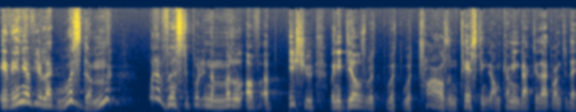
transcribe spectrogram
If any of you lack wisdom, what a verse to put in the middle of an issue when he deals with, with, with, trials and testing. I'm coming back to that one today.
